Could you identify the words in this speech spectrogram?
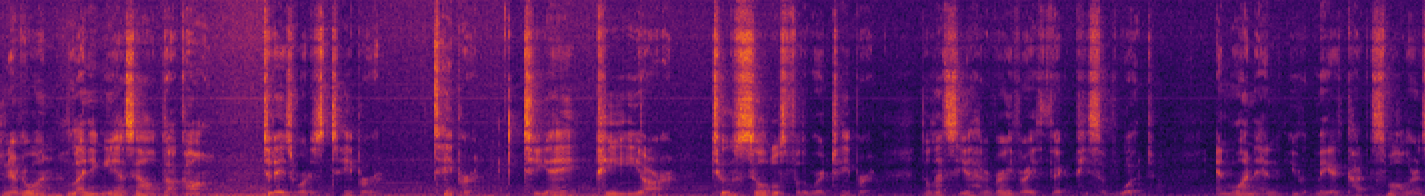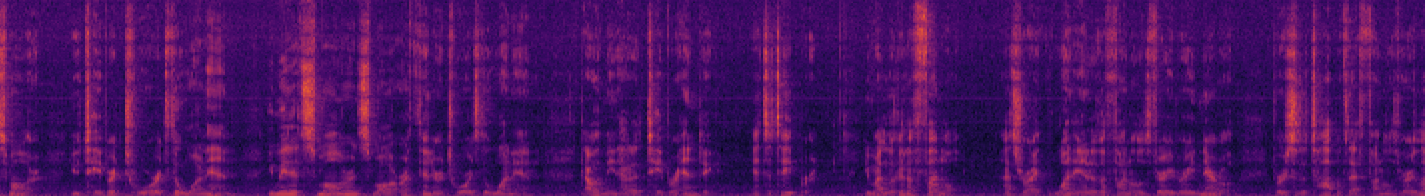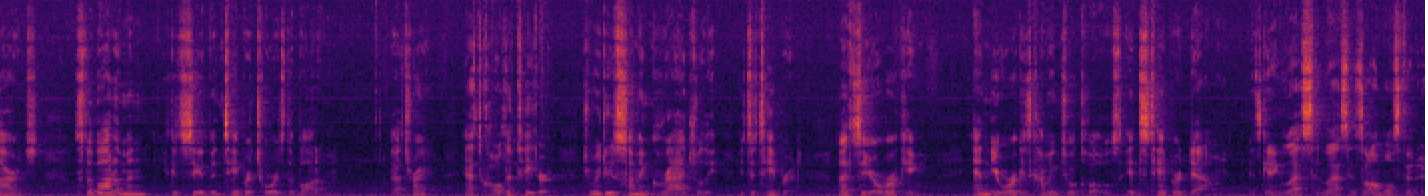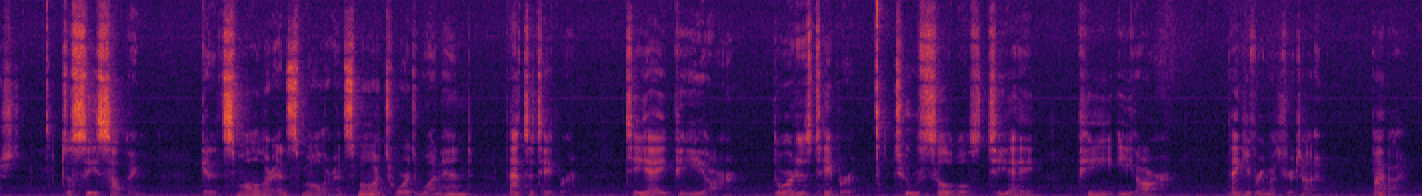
afternoon, everyone. LightningESL.com. Today's word is taper. Taper. T A P E R. Two syllables for the word taper. Now let's say you had a very, very thick piece of wood. And one end, you made it cut smaller and smaller. You taper it towards the one end. You made it smaller and smaller or thinner towards the one end. That would mean it had a taper ending. It's a taper. You might look at a funnel. That's right, one end of the funnel is very, very narrow, versus the top of that funnel is very large. So the bottom end, you could see, have been tapered towards the bottom. That's right. That's called a taper. To reduce something gradually, it's to taper it. Let's say you're working, and your work is coming to a close. It's tapered down. It's getting less and less. It's almost finished. To see something, get it smaller and smaller and smaller towards one end. That's a taper. T A P E R. The word is taper. Two syllables. T A P E R. Thank you very much for your time. Bye bye.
